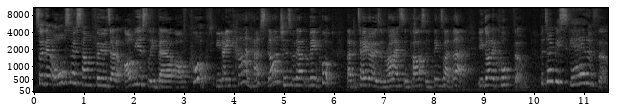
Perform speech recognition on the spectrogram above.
So there are also some foods that are obviously better off cooked. You know, you can't have starches without them being cooked, like potatoes and rice and pasta and things like that. You got to cook them, but don't be scared of them.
